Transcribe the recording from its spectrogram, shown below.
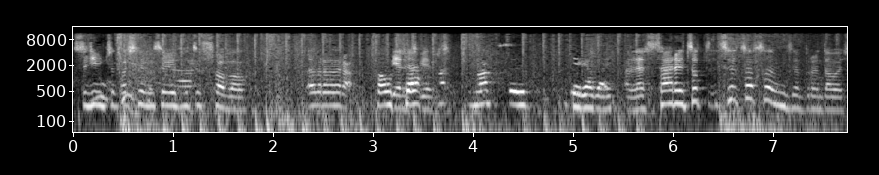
198 bym sobie wytuszował. Dobra, dobra. Pomóżcie. Bierz, bierz. Matcy, nie gadaj. Ale stary, co, ty- co, co, co mi za broń dałeś?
